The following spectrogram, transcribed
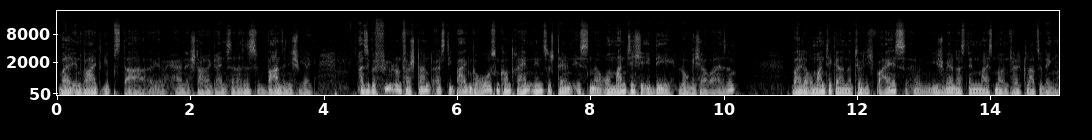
weil in Wahrheit gibt es da keine starre Grenze. Das ist wahnsinnig schwierig. Also Gefühl und Verstand als die beiden großen Kontrahenten hinzustellen, ist eine romantische Idee, logischerweise, weil der Romantiker natürlich weiß, äh, wie schwer das den meisten Leuten fällt, klar zu denken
